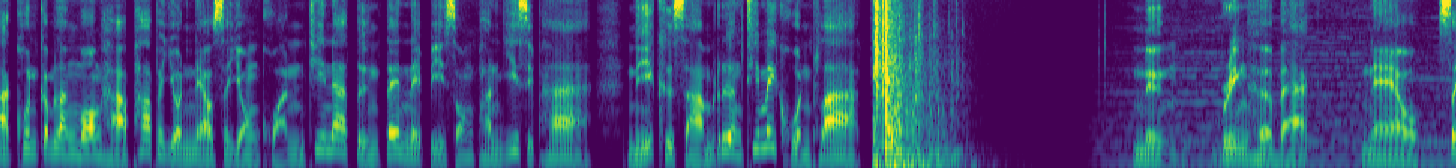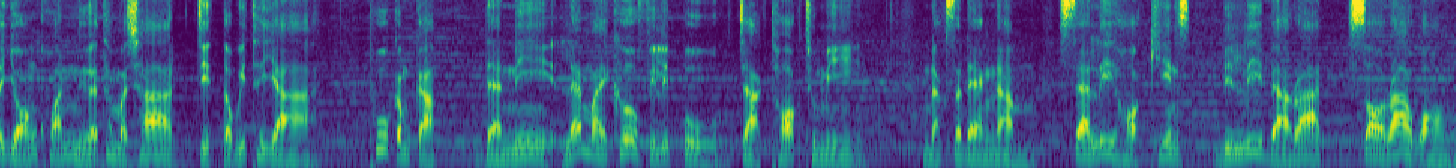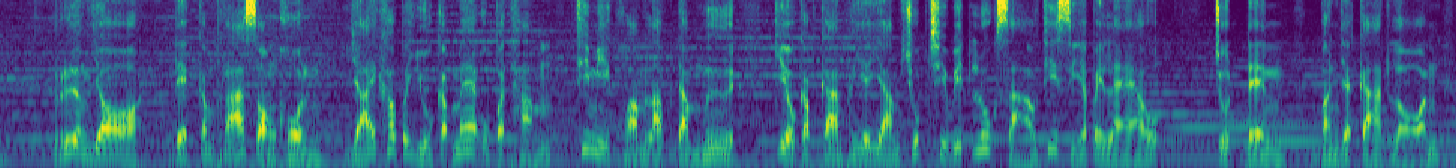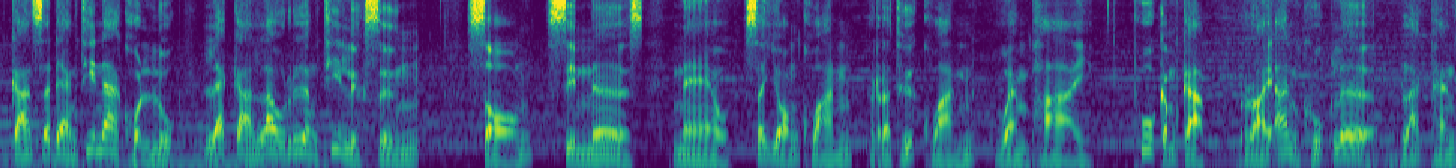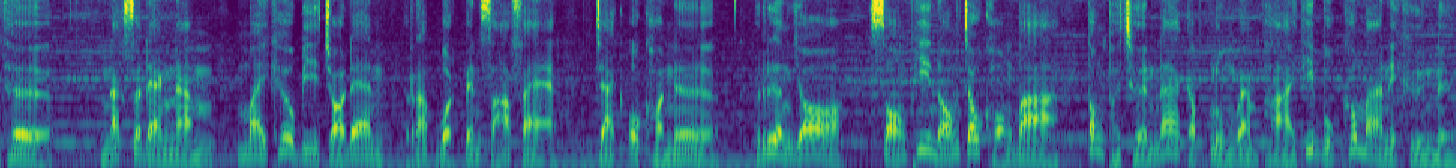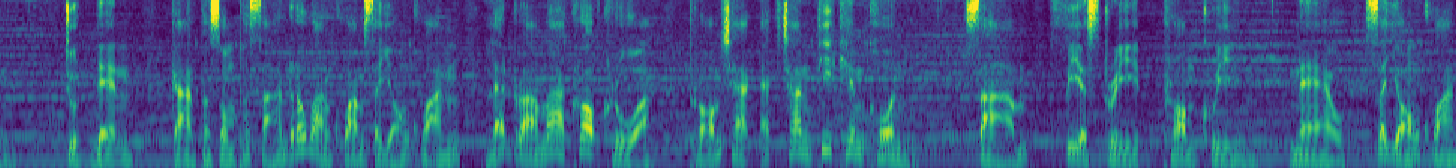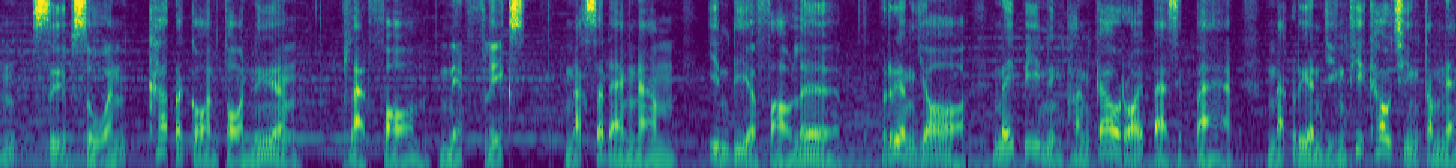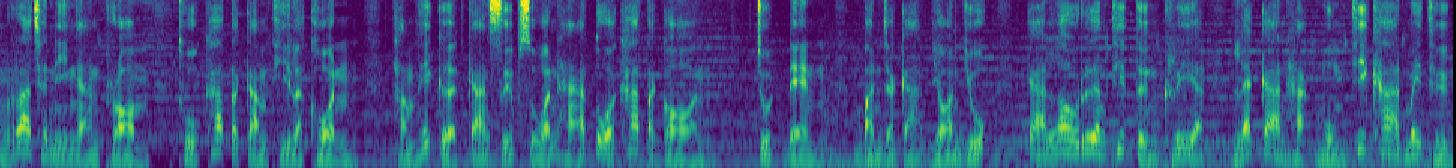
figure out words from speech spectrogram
หากคนกำลังมองหาภาพยนตร์แนวสยองขวัญที่น่าตื่นเต้นในปี 2025 นี้คือ 3 เรื่องที่ไม่ควรพลาด 1. Bring Her Back แนว สยองขวัญเหนือธรรมชาติ จิตวิทยา ผู้กำกับแดนนี่และไมเคิลฟิลิปปู จาก Talk to Me นักแสดงนำแซลลี่ ฮอ w กินส์ บิลลี่ แบรัตซอร่าวอง เรื่องย่อ เด็กกำพร้าสองคนย้ายเข้าไปอยู่กับแม่อุปถัมภ์ที่มีความลับดำมืด เกี่ยวกับการพยายามชุบชีวิตลูกสาวที่เสียไปแล้ว จุดเด่น บรรยากาศหลอน การแสดงที่น่าขนลุก และการเล่าเรื่องที่ลึกซึ้ง 2. Sinners แนว สยองขวัญ ระทึกขวัญ แวมไพร์ผู้กำกับไรอันคุกเลอร์ Black Panther นักแสดงนำไมเคิลบีจอร์แดน รับบทเป็นสาแฝดแจ็คโอคอนเนอร์ เรื่องย่อสองพี่น้องเจ้าของบาร์ต้องเผชิญหน้ากับกลุ่มแวมไพร์ที่บุกเข้ามาในคืนหนึ่ง จุดเด่น การผสมผสานระหว่างความสยองขวัญ และดราม่าครอบครัว พร้อมฉากแอคชั่นที่เข้มข้น 3. Fear Street Prom Queen แนว สยองขวัญ สืบสวน ฆาตกรต่อเนื่อง แพลตฟอร์ม Netflix นักแสดงนำอินเดียฟาวเลอร์ เรื่องย่อ ในปี 1988 นักเรียนหญิงที่เข้าชิงตำแหน่งราชนีงานพรอม ถูกฆาตกรรมทีละคน ทำให้เกิดการสืบสวนหาตัวฆาตกร จุดเด่น บรรยากาศย้อนยุค การเล่าเรื่องที่ตึงเครียด และการหักมุมที่คาดไม่ถึง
